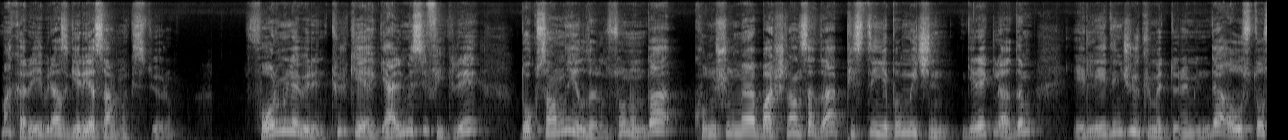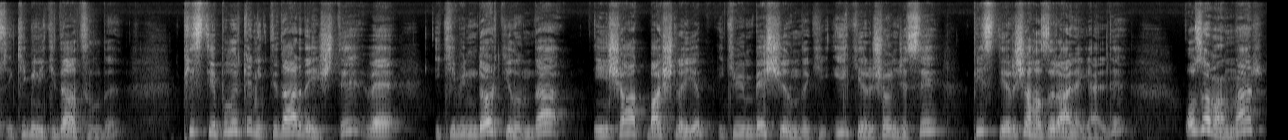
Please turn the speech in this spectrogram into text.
makarayı biraz geriye sarmak istiyorum. Formula 1'in Türkiye'ye gelmesi fikri 90'lı yılların sonunda konuşulmaya başlansa da pistin yapımı için gerekli adım 57. hükümet döneminde Ağustos 2002'de atıldı. Pist yapılırken iktidar değişti ve 2004 yılında inşaat başlayıp 2005 yılındaki ilk yarış öncesi pist yarışa hazır hale geldi. O zamanlar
